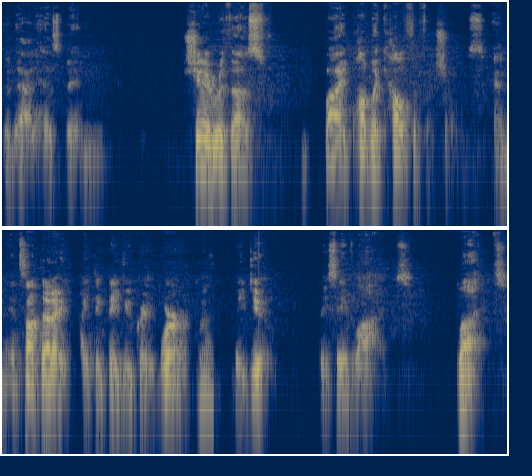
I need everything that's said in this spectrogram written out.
that has been shared with us by public health officials. And it's not that i, I think they do great work they do. They save lives but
